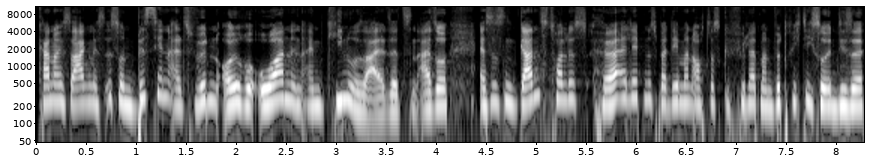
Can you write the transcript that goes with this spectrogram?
kann euch sagen, es ist so ein bisschen, als würden eure Ohren in einem Kinosaal sitzen. Also es ist ein ganz tolles Hörerlebnis, bei dem man auch das Gefühl hat, man wird richtig so in diese,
